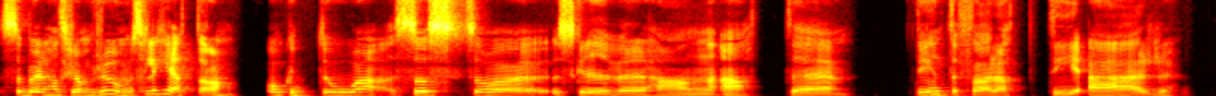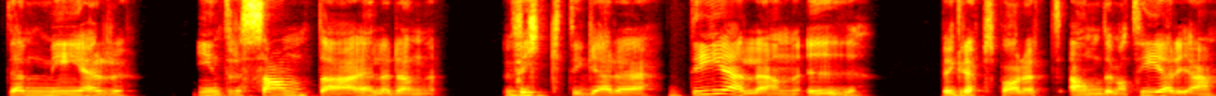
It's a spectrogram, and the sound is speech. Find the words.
så började han skriva om rumslighet då och då så, så skriver han att eh, det är inte för att det är den mer intressanta eller den viktigare delen i begreppsparet andemateria.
